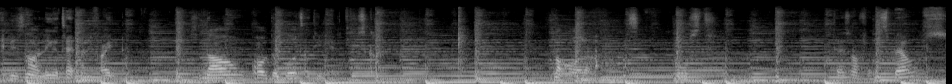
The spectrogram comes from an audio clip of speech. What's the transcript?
if it's not a link attack nullified. So now all the worlds are have card. Not all. All for spells.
